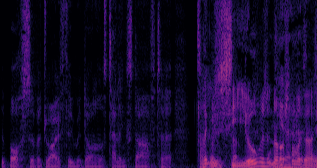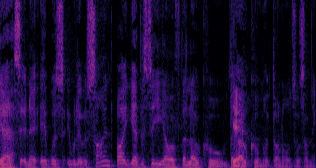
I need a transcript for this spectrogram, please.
the boss of a drive-through McDonald's telling staff to. to I think it was the CEO, was it not, or something like that? Yeah. Yes, and it, it was it, well, it was signed by yeah the CEO of the local the Yeah. local McDonald's or something.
